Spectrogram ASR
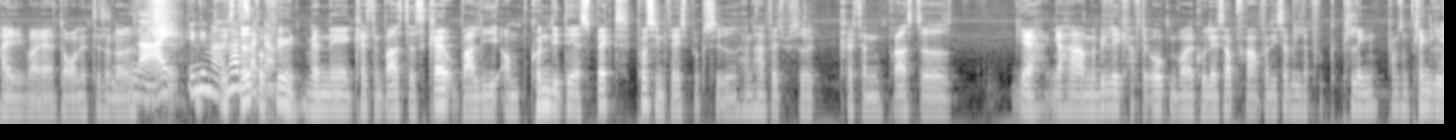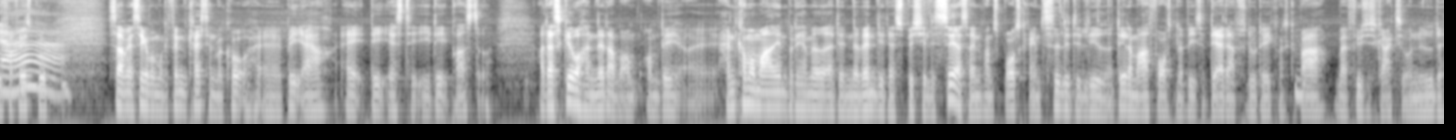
Ej, hvor er jeg dårlig til sådan noget. Nej, det er lige meget. et sted på. Fyn, men øh, Christian Bradsted skrev bare lige om kun lige det aspekt på sin Facebook-side. Han har en Facebook-side, Christian Bradsted. Ja, jeg har med vilje ikke haft det åbent, hvor jeg kunne læse op fra, fordi så ville der få pling, komme sådan en plinglyd fra Facebook. Så er jeg sikker på, at man kan finde Christian med K, øh, Bradsted. Og der skriver han netop om, om det. Øh, Han kommer meget ind på det her med, at det er nødvendigt at specialisere sig inden for en sportsgren tidligt i livet, og det er der meget forskning, der viser, at det er det absolut ikke. Man skal Mm. bare være fysisk aktiv og nyde det.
